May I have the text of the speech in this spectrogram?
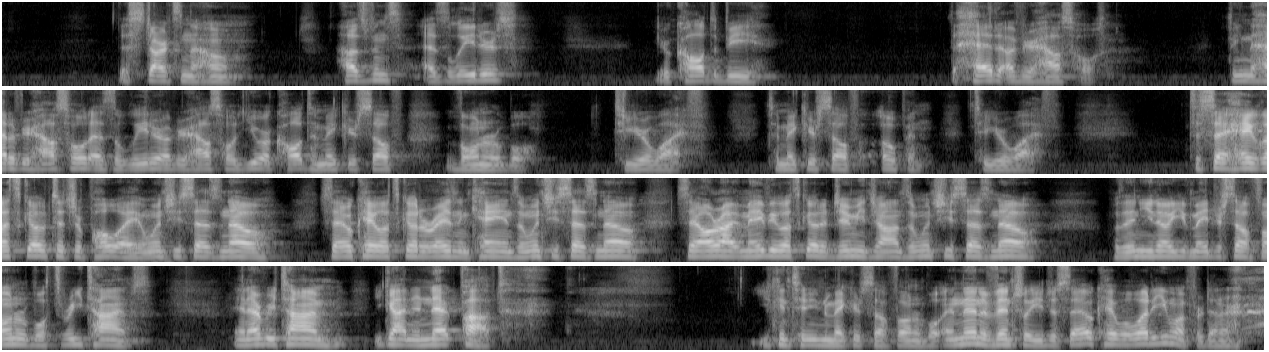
This starts in the home. Husbands, as leaders, you're called to be the head of your household being the head of your household, as the leader of your household, you are called to make yourself vulnerable to your wife, to make yourself open to your wife. To say, hey, let's go to Chipotle. And when she says no, say, okay, let's go to Raising Cane's. And when she says no, say, all right, maybe let's go to Jimmy John's. And when she says no, well, then you know you've made yourself vulnerable three times. And every time you got your neck popped, you continue to make yourself vulnerable. And then eventually you just say, okay, well, what do you want for dinner?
